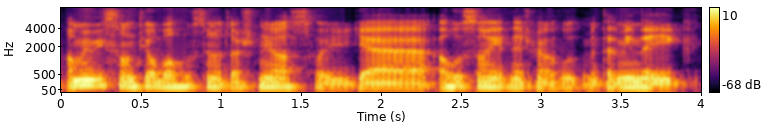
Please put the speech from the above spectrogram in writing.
Ami viszont jobb a 25-ösnél az, hogy ugye a 27-nél is meg a 20, tehát mindegyik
